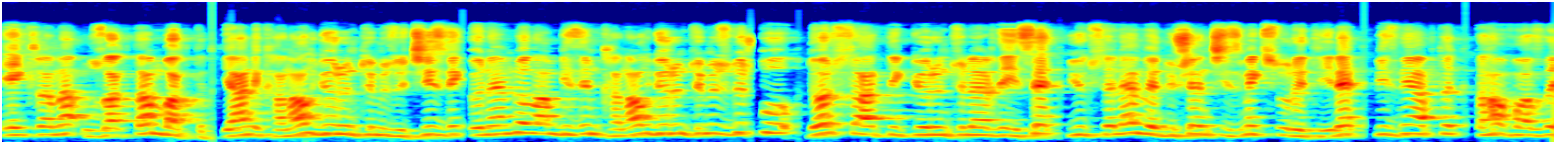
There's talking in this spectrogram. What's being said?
Ekrana uzaktan baktık. Yani kanal görüntümüzü çizdik. Önemli olan bizim kanal görüntümüzdür. Bu 4 saatlik görüntülerde ise yükselen ve düşen çizmek suretiyle biz ne yaptık? Daha fazla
